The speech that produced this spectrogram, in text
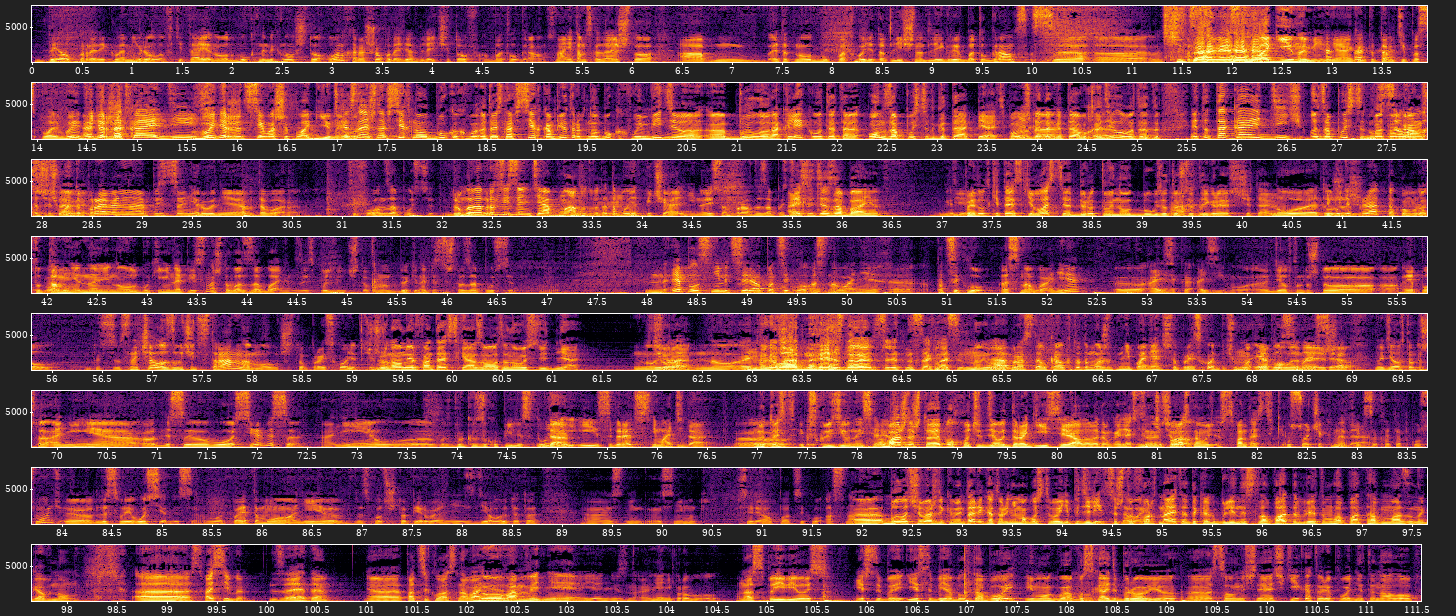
Dell прорекламировала в Китае ноутбук, намекнув, что он хорошо подойдет для читов в Battlegrounds. Но они там сказали, что а, этот ноутбук подходит отлично для игры в Battlegrounds с, э, с- Читами. с плагинами. Не, как-то там типа с пла- вы- выдержит, такая дичь. выдержит все ваши плагины. Как Вот знаешь, на всех ноутбуках, то есть на всех компьютерах, ноутбуках в NVIDIA э, была наклейка вот это «Он запустит GTA 5». Помнишь, Ну когда да, GTA выходила да, вот да. это? Это такая дичь. Запустит Ну, целом, Battlegrounds с почему? Это правильное позиционирование товара. Типа он запустит. Другой вопрос, если они тебя обманут. Вот это будет печальней. Но если он правда запустит... А если тебя забанят? Где? Придут китайские власти и отберут твой ноутбук за то, что ты играешь с читами. Ну, это Ты уже- будешь рад такому Ну, Тут раскладу? там не- на ноутбуке не написано, что вас забанят за использование читов. На ноутбуке написано, что запустят. Вот. Apple снимет сериал по циклу основания, э, по циклу основания э, Айзека Азимова. Дело в том, что э, Apple то есть сначала звучит странно, мол, что происходит. Журнал «Мир фантастики» назвал это новостью дня. Ну и ладно, но это Ну и ладно, я с тобой абсолютно согласен. Ну и А, ладно. Просто кто-то может не понять, что происходит, почему Ну, Apple, Apple, снимает сериал. Но дело в том, что они э, для своего сервиса они э, закупили студии Да. и собираются снимать Да. э, Ну, то есть, эксклюзивные сериалы. Важно, что Apple хочет делать дорогие сериалы в этом контексте. Ну, Началось типа- нау- с фантастики. Кусочек Netflix Да. хотят куснуть э, для своего сервиса. Вот, поэтому они, вот что первое они сделают, это э, сни- снимут сериал по циклу основания. Э, Был очень важный комментарий, который не могу с тобой не поделиться, что Давай. Fortnite это как блины с лопаты, при этом лопата обмазана говном. Э, Спасибо за это. Э, По циклу основания. Ну, вам виднее, я не знаю, я не пробовал. У нас появилось, если бы, если бы я был тобой и мог бы опускать бровью э, солнечные очки, которые подняты на лоб,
